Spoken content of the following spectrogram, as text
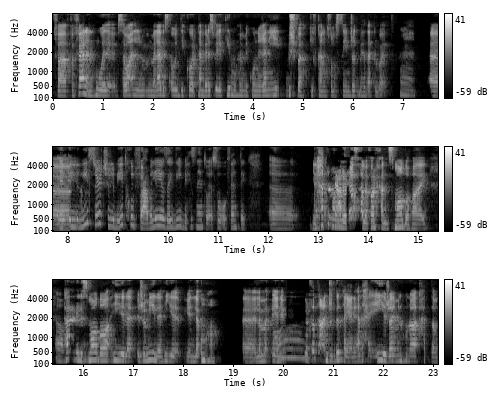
ففعلا هو سواء الملابس أو الديكور كان بالنسبة لي كثير مهم يكون غني بيشبه كيف كانت فلسطين جد بهذاك الوقت. آه، ال research اللي بيدخل في عملية زي دي بحيث إن هي تبقى so authentic يعني كان حتى اللي على؟ راسها لفرحه الصمادة هاي آه هاي الصمادة هي جميلة هي يعني لأمها آه، لما يعني آه. ورثتها عن جدتها يعني هذا حقيقية جاي من هناك حتى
